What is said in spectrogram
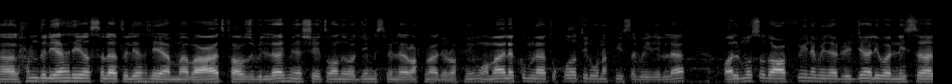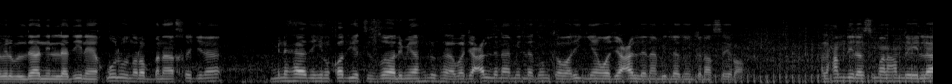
الحمد لله والصلاة لله أما بعد فأعوذ بالله من الشيطان الرجيم بسم الله الرحمن الرحيم وما لكم لا تقاتلون في سبيل الله والمستضعفين من الرجال والنساء والبلدان الذين يقولون ربنا أخرجنا من هذه القرية الظالم أهلها واجعل لنا من لدنك وليا واجعل لنا من لدنك نصيرا আলহামদুলিল্লাহ সুমা আলহামদুলিল্লাহ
